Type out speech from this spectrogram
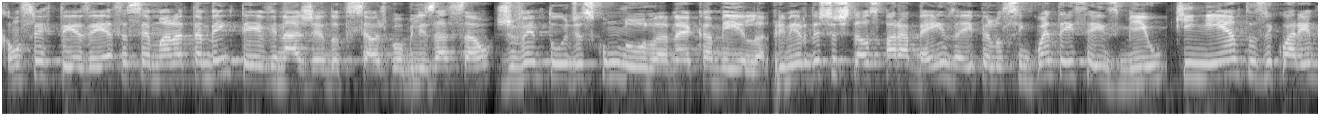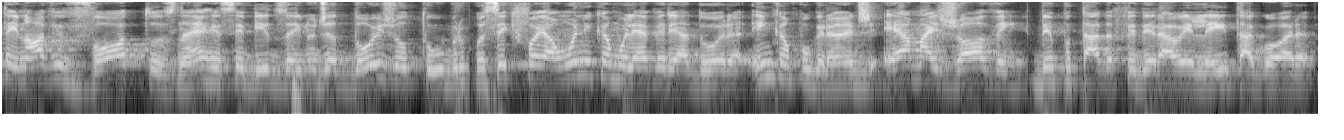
Com certeza. E essa semana também teve na agenda oficial de mobilização Juventudes com Lula, né, Camila? Primeiro, deixa eu te dar os parabéns aí pelos 56.549 votos, né, recebidos aí no dia 2 de outubro. Você que foi a única mulher vereadora em Campo Grande, é a mais jovem deputada federal eleita agora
